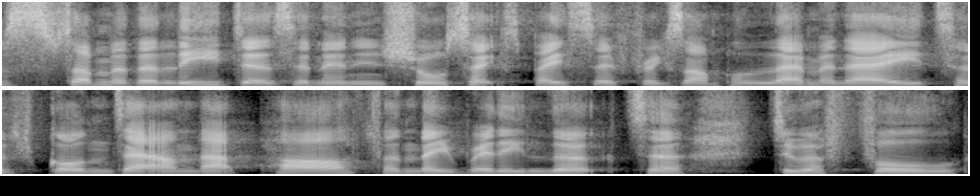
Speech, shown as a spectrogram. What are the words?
some of the leaders in an insurtech space. So, for example, Lemonade have gone down that path, and they really look to do a full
